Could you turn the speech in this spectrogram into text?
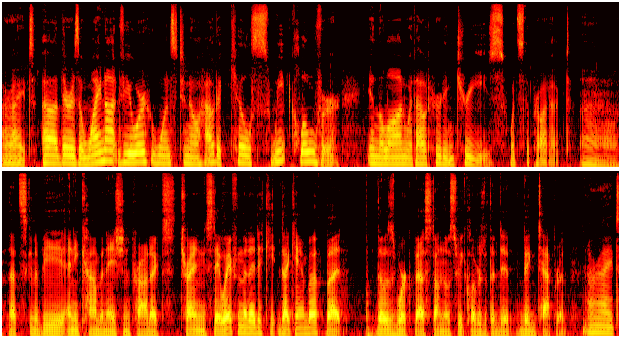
All right. Uh, there is a Wynot viewer who wants to know how to kill sweet clover in the lawn without hurting trees. What's the product? Oh, that's going to be any combination product. Try and stay away from the dicamba, but those work best on those sweet clovers with a dip, big taproot. All right.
